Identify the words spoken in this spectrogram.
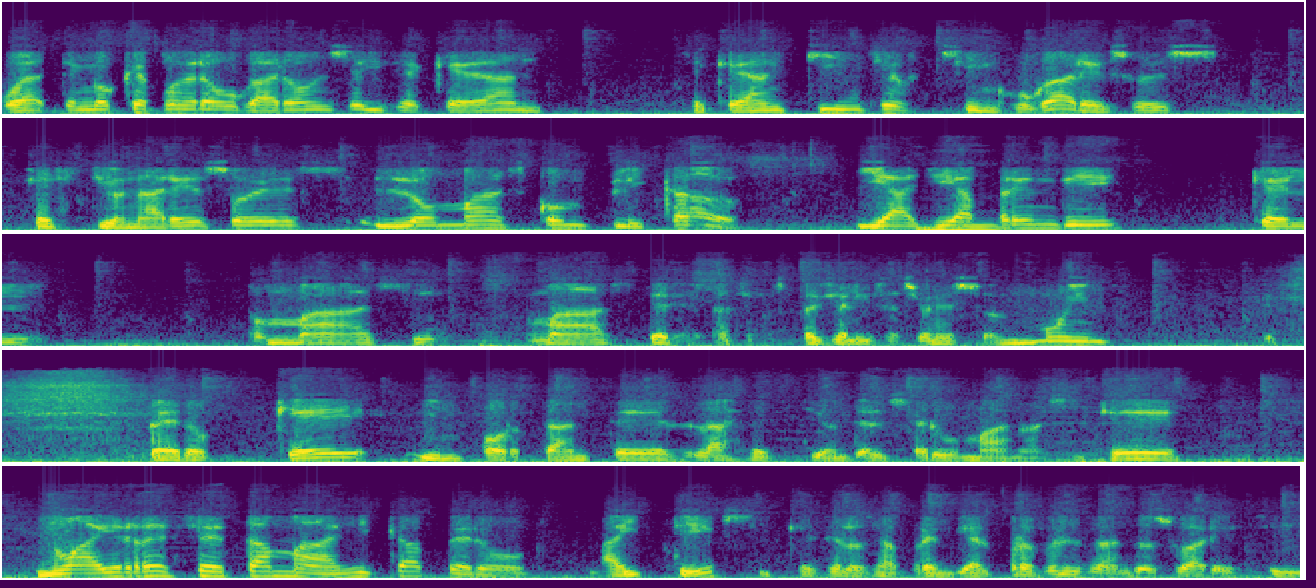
A- tengo que poner a jugar 11 y se quedan, se quedan 15 sin jugar. Eso es, gestionar eso es lo más complicado. Y allí aprendí que el más, más de estas especializaciones son muy pero qué importante es la gestión del ser humano. Así que no hay receta mágica, pero hay tips y que se los aprendí al profe Fernando Suárez y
